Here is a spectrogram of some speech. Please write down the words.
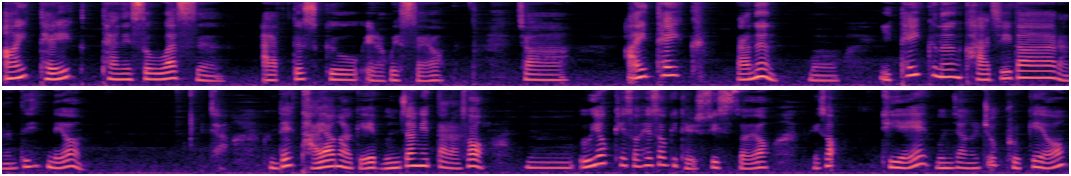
I take tennis lesson after school 이라고 했어요. 자, I take 라는 뭐 이 take는 가지다 라는 뜻인데요. 자, 근데 다양하게 문장에 따라서 음, 의역해서 해석이 될 수 있어요. 그래서 뒤에 문장을 쭉 볼게요.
